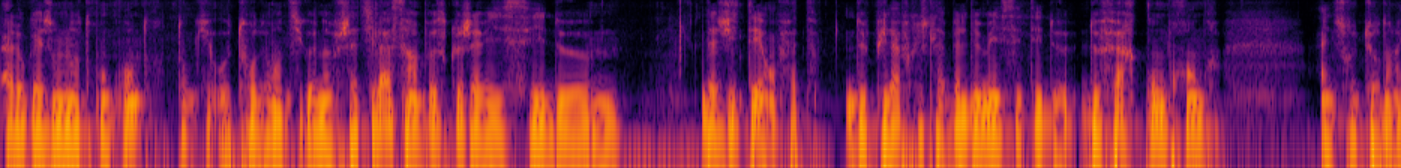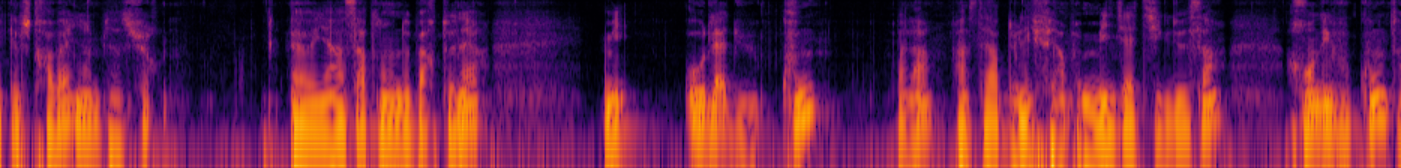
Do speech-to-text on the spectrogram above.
à l'occasion de notre rencontre, donc autour de Antigonov Chatila, c'est un peu ce que j'avais essayé de d'agiter en fait depuis la friche Label de Mai, c'était de, faire comprendre à une structure dans laquelle je travaille, hein, bien sûr. Euh, il y a un certain nombre de partenaires, mais au-delà du coût, voilà, enfin, c'est-à-dire de l'effet un peu médiatique de ça, rendez-vous compte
